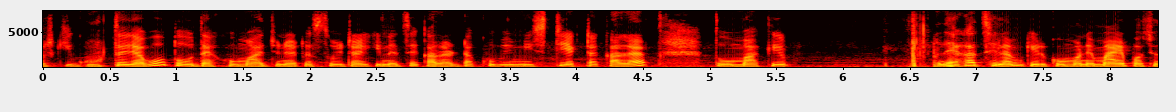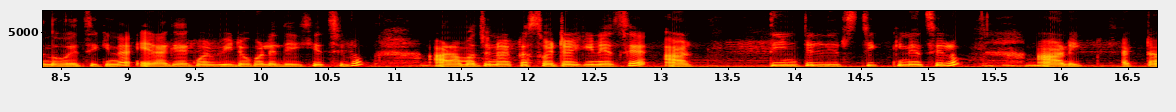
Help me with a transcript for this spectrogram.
আর কি ঘুরতে যাব। তো দেখো মায়ের জন্য একটা সোয়েটার কিনেছে, কালারটা খুবই মিষ্টি একটা কালার। তো মাকে দেখাচ্ছিলাম কীরকম মানে মায়ের পছন্দ হয়েছে কিনা। এর আগে একবার ভিডিও কলে দেখিয়েছিল। আর আমার জন্য একটা সোয়েটার কিনেছে, আর তিনটে লিপস্টিক কিনেছিল, আর একটা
